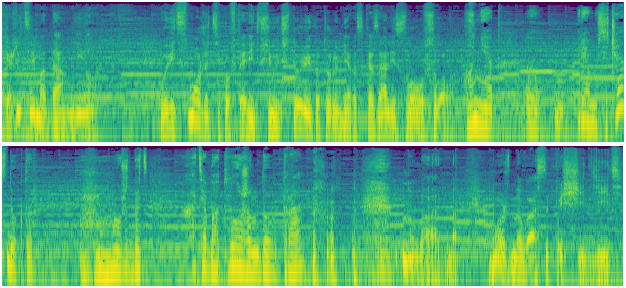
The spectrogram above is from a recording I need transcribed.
Скажите, мадам Нил, вы ведь сможете повторить всю историю, которую мне рассказали слово в слово? О, нет. Э, прямо сейчас, доктор? Может быть, хотя бы отложим до утра? Ну ладно, можно вас и пощадить.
